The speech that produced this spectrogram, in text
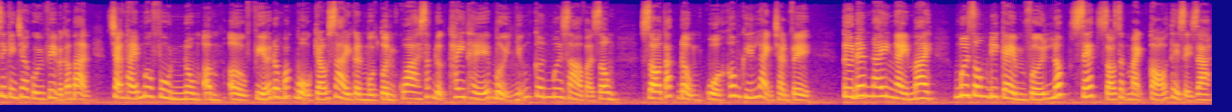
Xin kính chào quý vị và các bạn. Trạng thái mưa phùn nồm ẩm ở phía Đông Bắc Bộ kéo dài gần một tuần qua sắp được thay thế bởi những cơn mưa rào và rông do tác động của không khí lạnh tràn về. Từ đêm nay ngày mai, mưa rông đi kèm với lốc, xét, gió giật mạnh có thể xảy ra.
